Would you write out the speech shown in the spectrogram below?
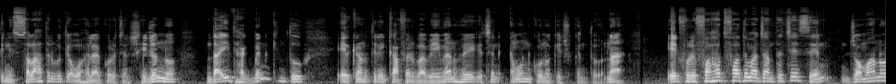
তিনি সলাতের প্রতি অবহেলা করেছেন, সেই জন্য দায়ী থাকবেন, কিন্তু এর কারণে তিনি কাফের বা বেইমান হয়ে গেছেন, এমন কোনো কিছু কিন্তু না। এরপরে ফাহাদ ফাতেমা জানতে চেয়েছেন, জমানো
